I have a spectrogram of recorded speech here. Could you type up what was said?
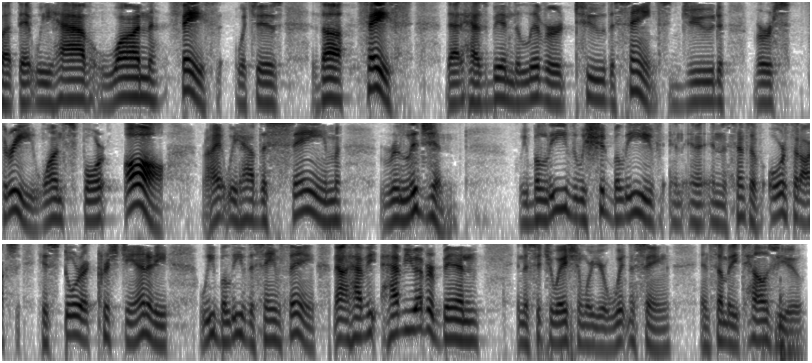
but that we have one faith, which is the faith that has been delivered to the saints. Jude verse 3, once for all, right? We have the same religion. We believe, that we should believe in, in, in, the sense of Orthodox historic Christianity, we believe the same thing. Now, have you, have you ever been in a situation where you're witnessing and somebody tells you,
